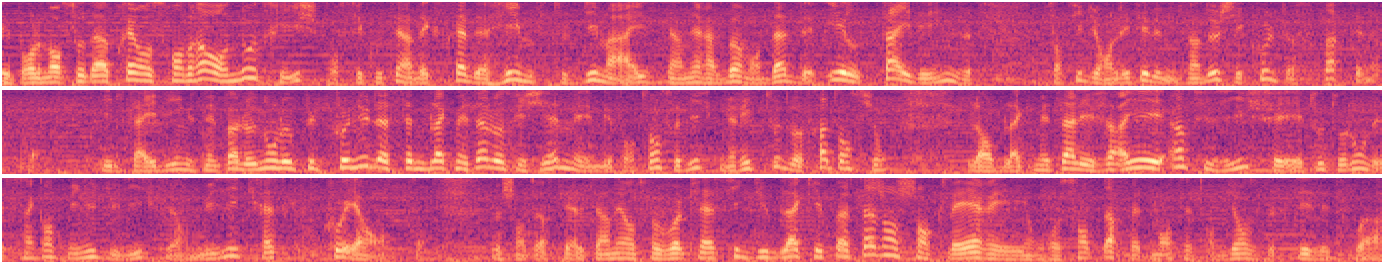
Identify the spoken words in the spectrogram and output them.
Et pour le morceau d'après, on se rendra en Autriche pour s'écouter un extrait de Hymns to Demise, dernier album en date de Ill Tidings, sorti durant l'été 2022 chez Cult of Parthenope. Ill Tidings n'est pas le nom le plus connu de la scène black metal autrichienne, mais, mais pourtant ce disque mérite toute votre attention. Leur black metal est varié et incisif, et tout au long des 50 minutes du disque, leur musique reste cohérente. Le chanteur s'est alterné entre voix classique du black et passage en chant clair, et on ressent parfaitement cette ambiance de désespoir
